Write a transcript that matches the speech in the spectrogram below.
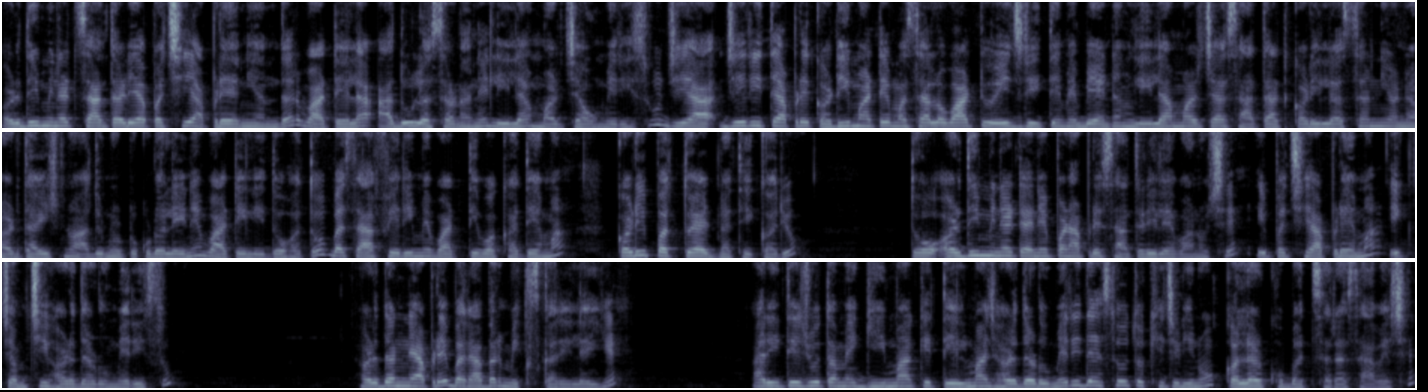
અડધી મિનિટ સાંતળ્યા પછી આપણે એની અંદર વાટેલા આદુ, લસણ અને લીલા મરચાં ઉમેરીશું. જે આ જે રીતે આપણે કઢી માટે મસાલો વાટ્યો, એ જ રીતે મેં બે નંગ લીલા મરચાં સાત આઠ કઢી લસણની અને અડધા ઇંચનો આદુનો ટુકડો લઈને વાટી લીધો હતો. બસ આ ફેરી મેં વાટતી વખતે એમાં કઢી પત્તો એડ નથી કર્યો. તો અડધી મિનિટ એને પણ આપણે સાંતળી લેવાનું છે. એ પછી આપણે એમાં એક ચમચી હળદર ઉમેરીશું. હળદરને આપણે બરાબર મિક્સ કરી લઈએ. આ રીતે જો તમે ઘીમાં કે તેલમાં જ હળદર ઉમેરી દેશો તો ખીચડીનો કલર ખૂબ જ સરસ આવે છે.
